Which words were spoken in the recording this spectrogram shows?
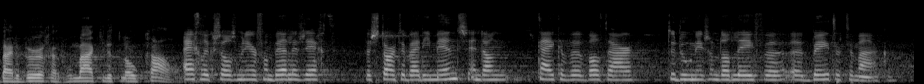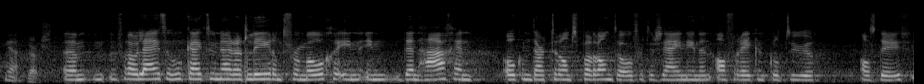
bij de burger? Hoe maak je het lokaal? Eigenlijk zoals meneer Van Bellen zegt, we starten bij die mens en dan kijken we wat daar te doen is om dat leven uh, beter te maken. Ja. Juist. Um, mevrouw Leijten, hoe kijkt u naar dat lerend vermogen in, in Den Haag en ook om daar transparant over te zijn in een afrekencultuur als deze?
